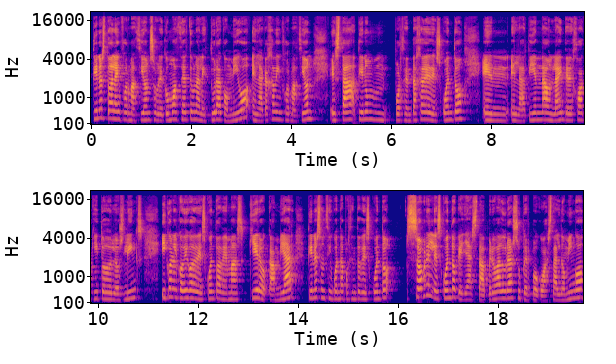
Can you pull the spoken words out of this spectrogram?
Tienes toda la información sobre cómo hacerte una lectura conmigo. En la caja de información está, tiene un porcentaje de descuento en, en la tienda online. Te dejo aquí todos los links. Y con el código de descuento, además, quiero cambiar, tienes un 50% de descuento sobre el descuento que ya está, pero va a durar súper poco, hasta el domingo,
